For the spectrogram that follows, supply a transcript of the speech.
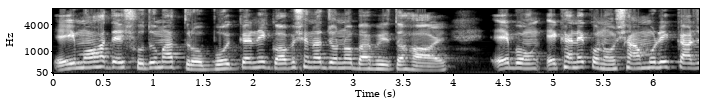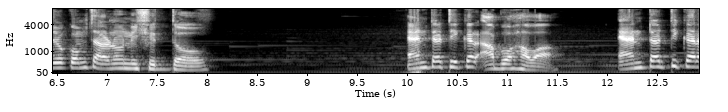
এই মহাদেশ শুধুমাত্র বৈজ্ঞানিক গবেষণার জন্য ব্যবহৃত হয় এবং এখানে কোনো সামরিক কার্যক্রম চালানো নিষিদ্ধ। অ্যান্টার্কটিকার আবহাওয়া। অ্যান্টার্কটিকার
